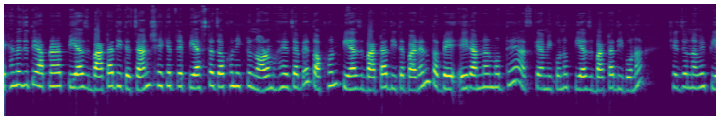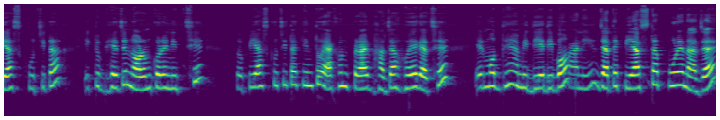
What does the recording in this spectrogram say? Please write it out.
এখানে যদি আপনারা পেঁয়াজ বাটা দিতে চান, সেক্ষেত্রে পেঁয়াজটা যখন একটু নরম হয়ে যাবে, তখন পেঁয়াজ বাটা দিতে পারেন। তবে এই রান্নার মধ্যে আজকে আমি কোনো পেঁয়াজ বাটা দিব না। সেজন্য আমি পেঁয়াজ কুচিটা একটু ভেজে নরম করে নিচ্ছি। তো পেঁয়াজ কুচিটা কিন্তু এখন প্রায় ভাজা হয়ে গেছে। এর মধ্যে আমি দিয়ে দিব পানি, যাতে পেঁয়াজটা পুড়ে না যায়।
